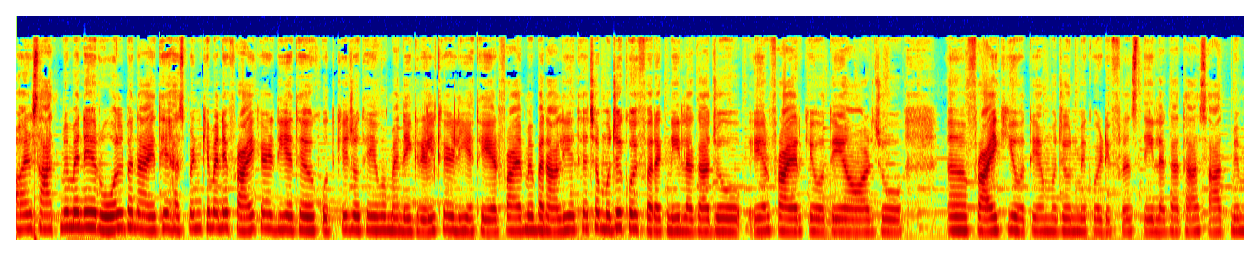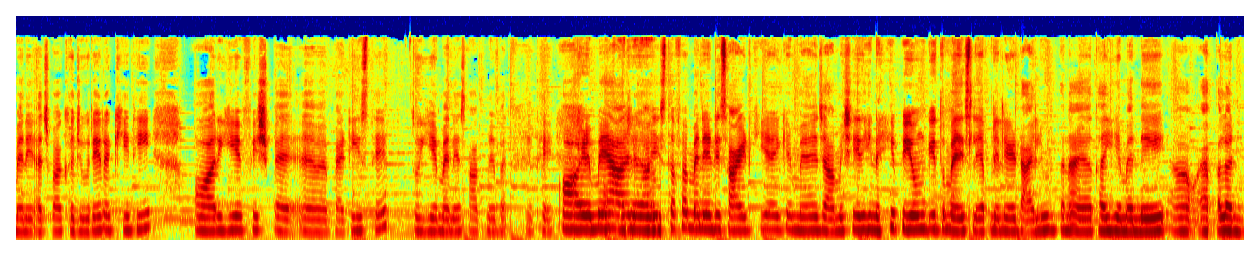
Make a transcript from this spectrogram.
और साथ में मैंने रोल बनाए थे हस्बैंड के मैंने फ्राई कर दिए थे ख़ुद के जो थे वो मैंने ग्रिल कर लिए थे एयर फ्रायर में बना लिए थे। अच्छा मुझे कोई फ़र्क नहीं लगा जो एयर फ्रायर के होते हैं और जो फ्राई की होते हैं मुझे उनमें कोई डिफरेंस नहीं लगा था। साथ में मैंने अजवा खजूरें रखी थी और ये फ़िश पैटीज़ थे तो ये मैंने साथ में बनाए थे। और मैं आज इस दफ़ा मैंने डिसाइड किया है कि मैं जाम शीर ही नहीं पीऊँगी तो मैं इसलिए अपने लिए डायल्यूट बनाया था। ये मैंने एप्पल एंड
